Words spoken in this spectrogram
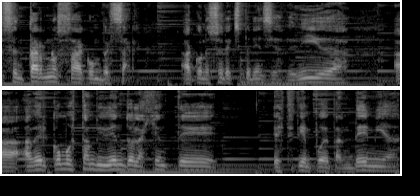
sentarnos a conversar, a conocer experiencias de vida, a, ver cómo están viviendo la gente este tiempo de pandemia,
